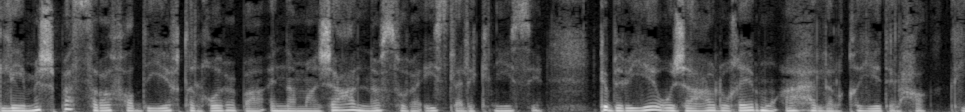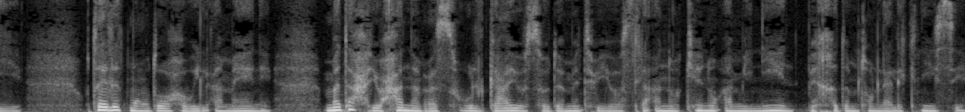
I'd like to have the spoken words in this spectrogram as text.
اللي مش بس رفض ضيافة الغرباء إنما جعل نفسه رئيس للكنيسة. كبرياء وجعله غير مؤهل للقيادة الحقيقية. وثالث موضوع هو الأمانة. مدح يوحنا الرسول جايوس وديمتريوس لأنه كانوا أمينين بخدمتهم الكنيسة.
